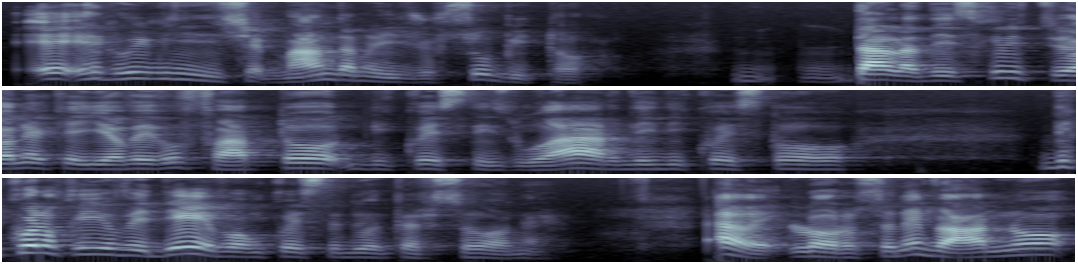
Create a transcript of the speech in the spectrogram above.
E lui mi dice mandameli giù subito, dalla descrizione che io avevo fatto di questi sguardi, di, questo... di quello che io vedevo in queste due persone. Vabbè, loro se ne vanno,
